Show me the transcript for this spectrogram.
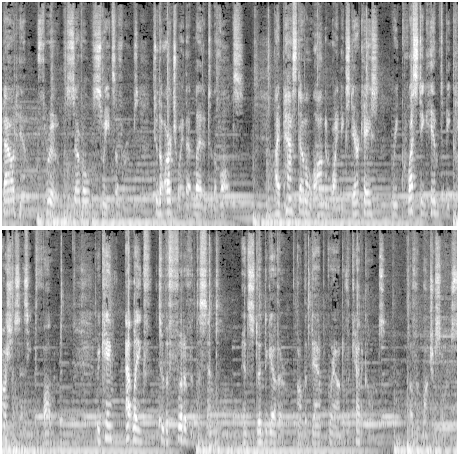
bowed him through several suites of rooms to the archway that led into the vaults. I passed down a long and winding staircase, requesting him to be cautious as he followed. We came at length to the foot of the descent, and stood together on the damp ground of the catacombs of the Montresors.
